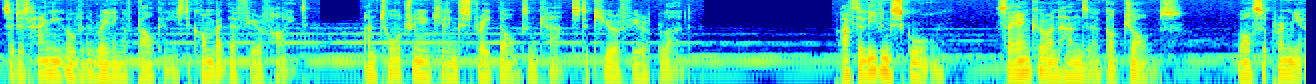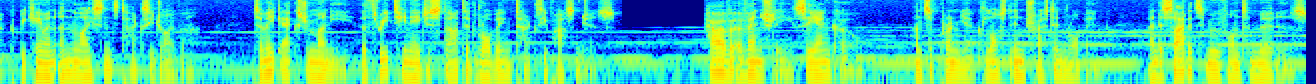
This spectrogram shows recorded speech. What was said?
such as hanging over the railing of balconies to combat their fear of height, and torturing and killing stray dogs and cats to cure a fear of blood. After leaving school, Sayenko and Hanzha got jobs, while Sopranyuk became an unlicensed taxi driver. To make extra money, the three teenagers started robbing taxi passengers. However, eventually, Sayenko and Sopranyuk lost interest in robbing and decided to move on to murders.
